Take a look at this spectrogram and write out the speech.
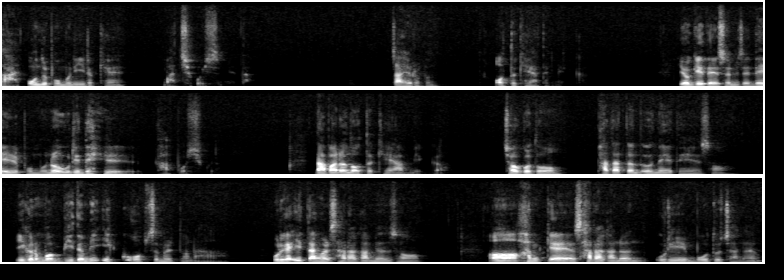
자, 오늘 본문이 이렇게 마치고 있습니다. 자, 여러분, 어떻게 해야 됩니까? 여기에 대해서는 이제 내일 본문은 우리 내일 가보시고요. 나발은 어떻게 해야 합니까? 적어도 받았던 은혜에 대해서 이거는 뭐 믿음이 있고 없음을 떠나 우리가 이 땅을 살아가면서 어, 함께 살아가는 우리 모두잖아요.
